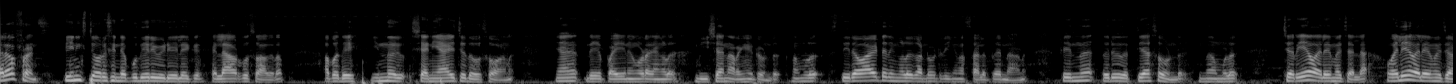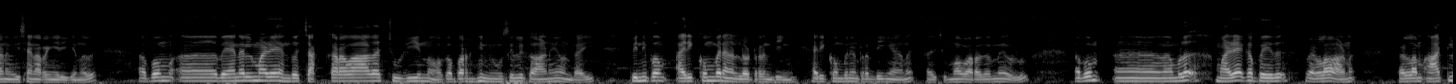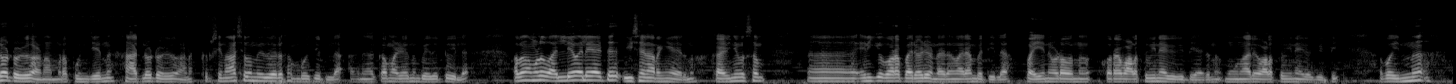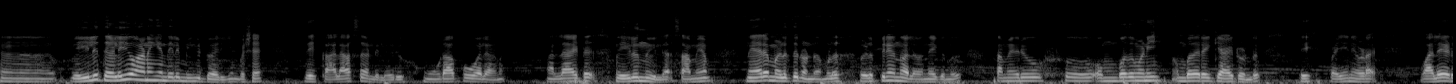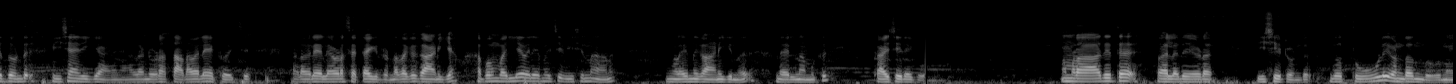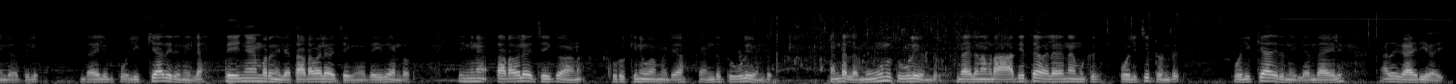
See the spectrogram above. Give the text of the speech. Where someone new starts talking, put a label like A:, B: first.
A: Hello friends Phoenix സ്റ്റോറീസിന്റെ പുതിയൊരു വീഡിയോയിലേക്ക് എല്ലാവർക്കും സ്വാഗതം. അപ്പോൾ ദേ ഇന്നൊരു ശനിയാഴ്ച ദിവസമാണ്. ഞാൻ ദേ പയ്യനും കൂടെ ഞങ്ങൾ വീശാൻ ഇറങ്ങിയിട്ടുണ്ട്. നമ്മൾ സ്ഥിരമായിട്ട് നിങ്ങൾ കണ്ടുകൊണ്ടിരിക്കുന്ന സ്ഥലത്ത് തന്നെയാണ്. പക്ഷേ ഇന്ന് ഒരു വ്യത്യാസമുണ്ട്. ഇന്ന് നമ്മൾ ചെറിയ വലയം വെച്ചല്ല വലിയ വലയം വെച്ചാണ് വീശാൻ ഇറങ്ങിയിരിക്കുന്നത്. അപ്പം വേനൽ മഴ എന്തോ ചക്രവാത ചുഴിയെന്നോ ഒക്കെ പറഞ്ഞ് ന്യൂസിൽ കാണുകയുണ്ടായി. പിന്നെ ഇപ്പം അരിക്കൊമ്പനാണല്ലോ ട്രെൻഡിങ് അരിക്കൊമ്പനും ട്രെൻഡിങ് ആണ്. അത് ചുമ്മാ പറഞ്ഞതേ ഉള്ളൂ. അപ്പം നമ്മൾ മഴയൊക്കെ പെയ്ത് വെള്ളമാണ്. വെള്ളം ആറ്റിലോട്ട് ഒഴുകാണ്. നമ്മുടെ പുഞ്ചയിൽ നിന്ന് ആറ്റിലോട്ട് ഒഴുകാണ്. കൃഷിനാശമൊന്നും ഇതുവരെ സംഭവിച്ചിട്ടില്ല. അതിനൊക്കെ മഴയൊന്നും പെയ്തിട്ടുമില്ല. അപ്പോൾ നമ്മൾ വലിയ വലയായിട്ട് വീശാൻ ഇറങ്ങിയായിരുന്നു. കഴിഞ്ഞ ദിവസം എനിക്ക് കുറേ പരിപാടി ഉണ്ടായിരുന്നു. വരാൻ പറ്റിയില്ല. പയ്യനോടെ വന്ന് കുറേ വളർത്തുമീനൊക്കെ കിട്ടിയായിരുന്നു. മൂന്നാൽ വളർത്തുമീനൊക്കെ കിട്ടി. അപ്പോൾ ഇന്ന് വെയിൽ തെളിയുവാണെങ്കിൽ എന്തെങ്കിലും മീൻ കിട്ടുമായിരിക്കും. പക്ഷേ ഇത് കാലാവസ്ഥ കണ്ടില്ല? ഒരു മൂടാപ്പ് പോലെയാണ് നല്ലതായിട്ട് വെയിലൊന്നുമില്ല. സമയം നേരം വെളുത്തിട്ടുണ്ട്. നമ്മൾ വെളുപ്പിനൊന്നും അല്ല വന്നേക്കുന്നത്. സമയം ഒരു ഒമ്പത് മണി ഒമ്പതരയൊക്കെ ആയിട്ടുണ്ട്. ഈ പയ്യനിവിടെ വലയെടുത്തുകൊണ്ട് വീശാനിരിക്കുകയാണ് ഞങ്ങൾ രണ്ടും തടവലയൊക്കെ വെച്ച് തടവലയെല്ലാം ഇവിടെ സെറ്റാക്കിയിട്ടുണ്ട്. അതൊക്കെ കാണിക്കാം. അപ്പം വലിയ വലയം വെച്ച് വീശുന്നതാണ് നിങ്ങളെ ഇന്ന് കാണിക്കുന്നത്. എന്തായാലും നമുക്ക് കാഴ്ചയിലേക്ക് പോകും നമ്മുടെ ആദ്യത്തെ വലതയുടെ വീശിയിട്ടുണ്ട്. ഇത് തൂളി ഉണ്ടെന്ന് തോന്നുന്നു അതിന്റെ അകത്തിൽ എന്തായാലും പൊലിക്കാതിരുന്നില്ല. ദേ ഞാൻ പറഞ്ഞില്ല തടവല വെച്ചേക്കുന്നത്. ദേ കണ്ടോ? ഇതിങ്ങനെ തടവല വെച്ചേക്കുവാണ്. കുറുക്കിന് പോകാൻ വേണ്ടി. ആ രണ്ട് തൂളിയുണ്ട്. രണ്ടല്ല മൂന്ന് തൂളിയുണ്ട്. എന്തായാലും നമ്മുടെ ആദ്യത്തെ വല തന്നെ നമുക്ക് പൊലിച്ചിട്ടുണ്ട്. പൊലിക്കാതിരുന്നില്ല എന്തായാലും. അത് കാര്യമായി.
